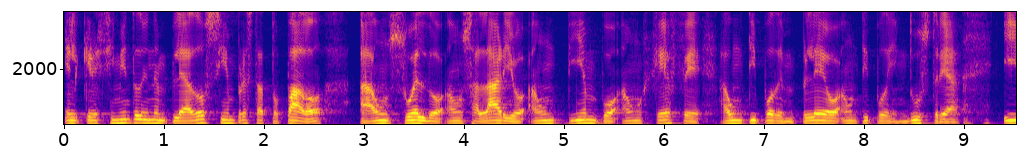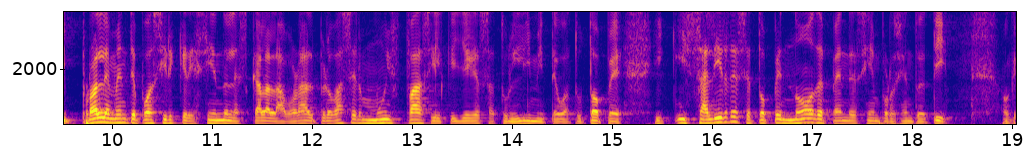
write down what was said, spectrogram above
El crecimiento de un empleado siempre está topado a un sueldo, a un salario, a un tiempo, a un jefe, a un tipo de empleo, a un tipo de industria y probablemente puedas ir creciendo en la escala laboral, pero va a ser muy fácil que llegues a tu límite o a tu tope y, salir de ese tope no depende 100% de ti. ¿ok?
